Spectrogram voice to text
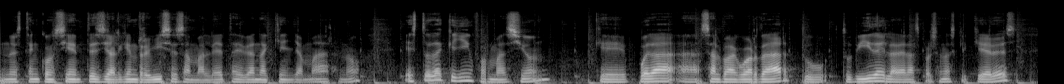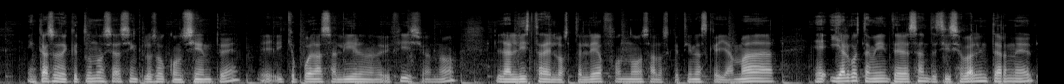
no estén conscientes y alguien revise esa maleta y vean a quién llamar, ¿no? Es toda aquella información que pueda ah, salvaguardar tu, tu, vida y la de las personas que quieres en caso de que tú no seas incluso consciente y que puedas salir en el edificio, ¿no? La lista de los teléfonos a los que tienes que llamar, eh, y algo también interesante, si se va al Internet,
